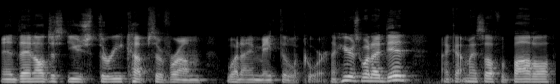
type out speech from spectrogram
and then I'll just use three cups of rum when I make the liqueur. Now here's what I did. I got myself a bottle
